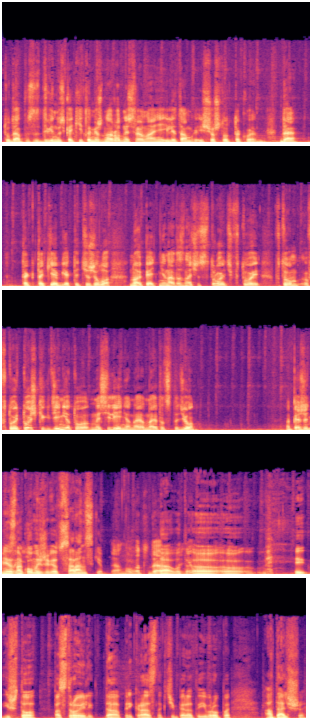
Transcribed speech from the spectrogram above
туда сдвинуть какие-то международные соревнования или там еще что-то такое. Да, так, такие объекты тяжело. Но опять, не надо, значит, строить в той, в том, в той точке, где нету населения на, на этот стадион. Опять же, У меня знакомый живет в Саранске. Да, ну вот, да. Да, вот. Э, э, и что? Построили, да, прекрасно, к чемпионату Европы. А дальше?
